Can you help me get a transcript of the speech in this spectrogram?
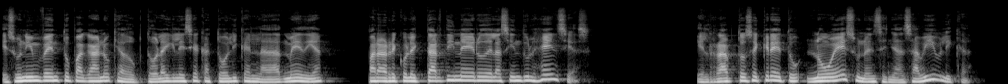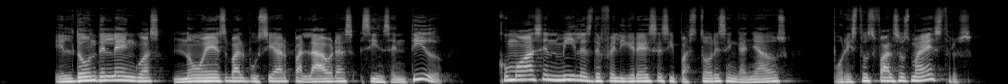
Es un invento pagano que adoptó la Iglesia Católica en la Edad Media para recolectar dinero de las indulgencias. El rapto secreto no es una enseñanza bíblica. El don de lenguas no es balbucear palabras sin sentido, como hacen miles de feligreses y pastores engañados por estos falsos maestros.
